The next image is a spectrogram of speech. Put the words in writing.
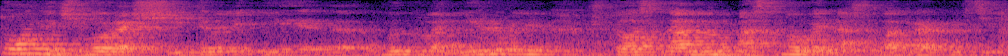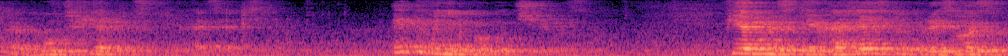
то, на чего рассчитывали и э, мы планировали, что основным, основой нашего аграрного сектора будут фермерские хозяйства. Этого не получилось. Фермерские хозяйства производят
